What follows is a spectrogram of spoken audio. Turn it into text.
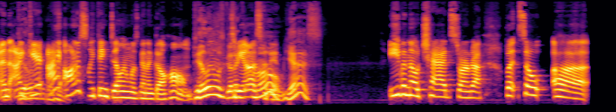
And I get, I honestly think Dylan was going to go home. Dylan was going To to be go honest with you. home. Yes. even though Chad stormed out. But so, uh,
